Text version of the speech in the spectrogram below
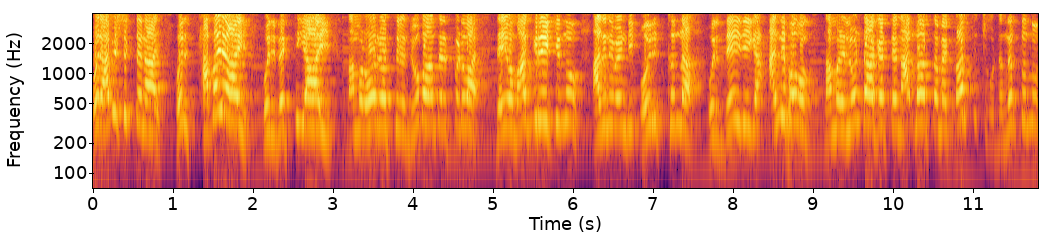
ഒരു അഭിഷിക്തനായി ഒരു സഭയായി ഒരു വ്യക്തിയായി നമ്മൾ ഓരോരുത്തരും രൂപാന്തരപ്പെടുവാൻ ദൈവം ആഗ്രഹിക്കുന്നു. അതിനുവേണ്ടി ഒരുക്കുന്ന ഒരു ദൈവിക അനുഭവം നമ്മളിൽ ഉണ്ടാകട്ടെ എന്ന് ആത്മാർത്ഥമായി പ്രാർത്ഥിച്ചുകൊണ്ട് നിർത്തുന്നു.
